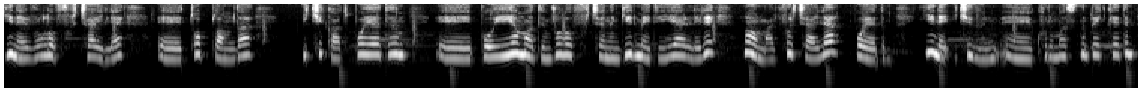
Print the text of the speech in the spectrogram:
yine rulo fırça ile e, toplamda iki kat boyadım. E, boyayamadığım rulo fırçanın girmediği yerleri normal fırçayla boyadım. Yine iki gün e, kurumasını bekledim.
